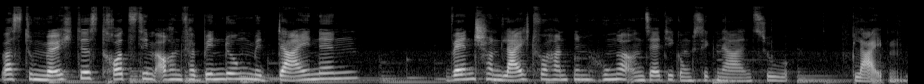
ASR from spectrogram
was du möchtest, trotzdem auch in Verbindung mit deinen, wenn schon leicht vorhandenen Hunger- und Sättigungssignalen zu bleiben.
